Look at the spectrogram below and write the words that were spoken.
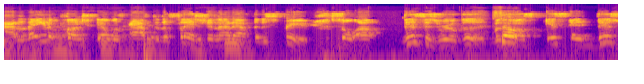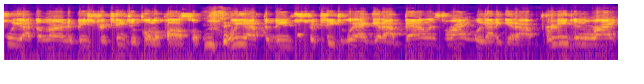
I laid a punch that was after the flesh and not after the spirit. So uh, This is real good So- because it's in this we got to learn to be strategical, Apostle. we have to be strategic. We got to get our balance right. We got to get our breathing right.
